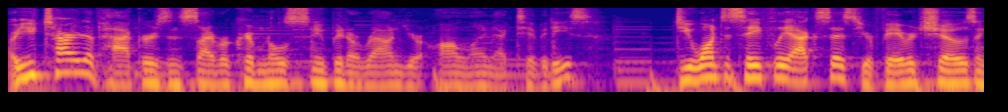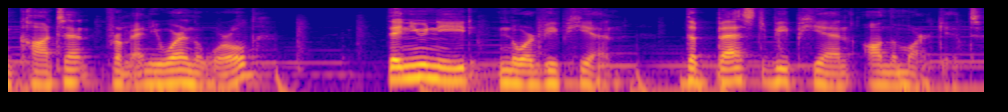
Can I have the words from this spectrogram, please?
Are you tired of hackers and cybercriminals snooping around your online activities? Do you want to safely access your favorite shows and content from anywhere in the world? Then you need NordVPN, the best VPN on the market.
